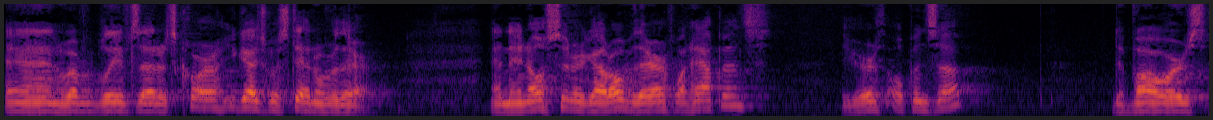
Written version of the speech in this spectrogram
And whoever believes that it's Korah, you guys go stand over there. And they no sooner got over there, what happens? The earth opens up, devours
